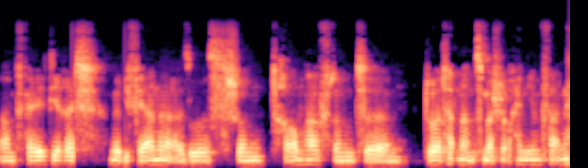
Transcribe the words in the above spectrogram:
am Feld direkt mit die Ferne. Also ist schon traumhaft und ähm, dort hat man zum Beispiel auch Handyempfang.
